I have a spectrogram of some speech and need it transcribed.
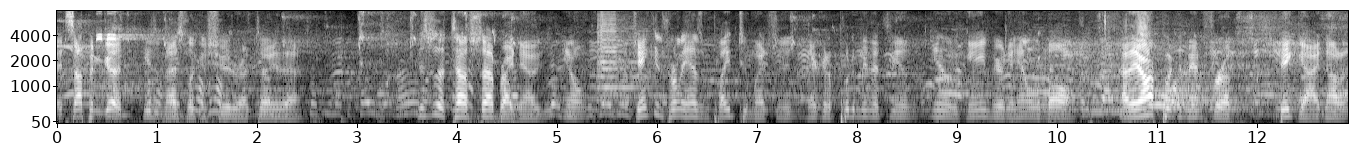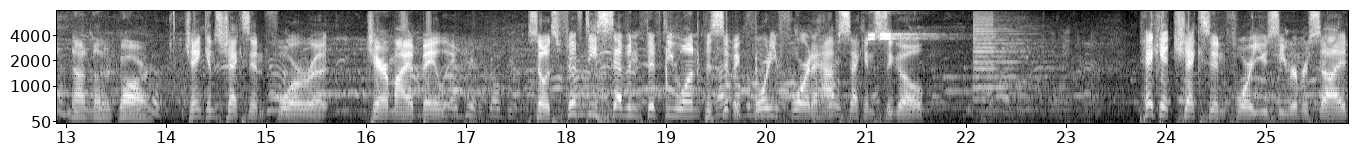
It's up and good. He's a nice looking shooter, I tell you that. This is a tough sub right now. You know, Jenkins really hasn't played too much, and they're going to put him in at the end, of the game here to handle the ball. Now they are putting him in for a big guy, not a, not another guard. Jenkins checks in for uh, Jeremiah Bailey. So it's 57-51 Pacific, 44 and a half seconds to go. Pickett checks in for UC Riverside,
